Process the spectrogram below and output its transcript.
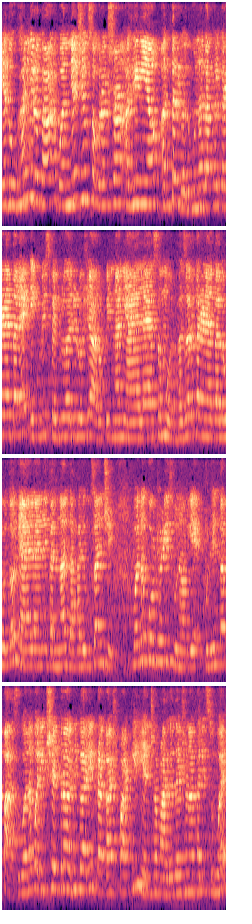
या दोघांविरोधात वन्यजीव संरक्षण अधिनियम अंतर्गत गुन्हा दाखल करण्यात आलाय. एकवीस फेब्रुवारी रोजी आरोपींना न्यायालयासमोर हजर करण्यात आलं होतं. न्यायालयाने त्यांना दहा दिवसांची वन कोठडी सुनावली आहे. पुढील तपास वन परिक्षेत्र अधिकारी प्रकाश पाटील यांच्या मार्गदर्शनाखाली सुरू आहे.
